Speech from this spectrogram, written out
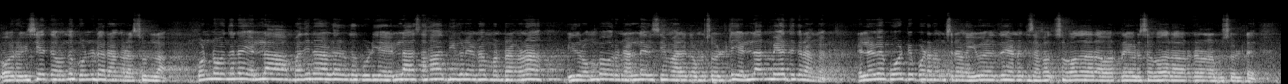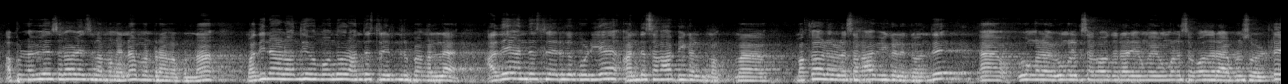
ஒரு விஷயத்தை வந்து கொண்டுட்டு வராங்க ரசூல்லா கொண்டு வந்தோன்னா எல்லா மதினாவில் இருக்கக்கூடிய எல்லா சகாபிகளும் என்ன பண்ணுறாங்கன்னா இது ரொம்ப ஒரு நல்ல விஷயமா இருக்குது அப்படின்னு சொல்லிட்டு எல்லாருமே ஏற்றுக்கிறாங்க எல்லாமே போட்டி போட ஆரம்பிச்சிடுறாங்க இவர் வந்து எனக்கு சகோ சகோதரர் வரட்டும் இவர் சகோதரர் வரட்டும் அப்படின்னு சொல்லிட்டு. அப்போ நபியா சல்லா அலிஸ்லாம் அவங்க என்ன பண்ணுறாங்க அப்படின்னா மதினாவில் வந்து இவங்க வந்து ஒரு அந்தஸ்தில் இருந்திருப்பாங்கல்ல அதே அந்தஸ்தில் இருக்கக்கூடிய அந்த சகாபிகள் ம- ம- மக்காவில் உள்ள சகாபிகளுக்கு வந்து இவங்களை இவங்களுக்கு சகோதரர் இவங்க இவங்களுக்கு சகோதரர் அப்படின்னு சொல்லிட்டு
